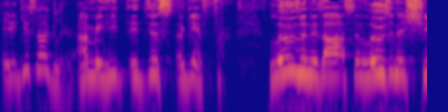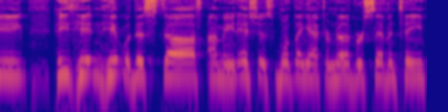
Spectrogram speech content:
it gets uglier. I mean, he it just again losing his oxen, losing his sheep. He's hitting hit with this stuff. I mean, it's just one thing after another. Verse 17,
